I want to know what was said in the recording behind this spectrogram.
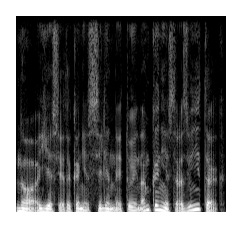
«Но если это конец Вселенной, то и нам конец, разве не так?»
